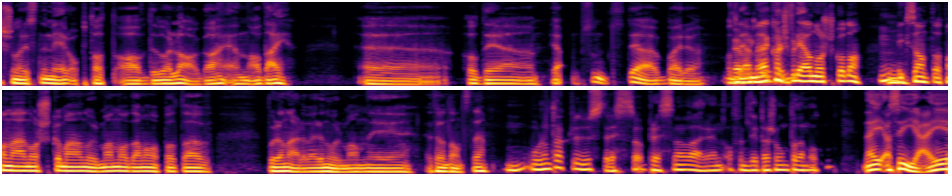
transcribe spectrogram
journalistene mer opptatt av det du har laga, enn av deg. Eh, og det Ja, så det er jo bare Det Men det er kanskje fordi jeg er norsk òg, da. Mm. Ikke sant? At man er norsk og man er nordmann, og da er man opptatt av hvordan er det å være nordmann i et eller annet sted. Mm. Hvordan takler du stress og press med å være en offentlig person på den måten? Nei, altså jeg,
